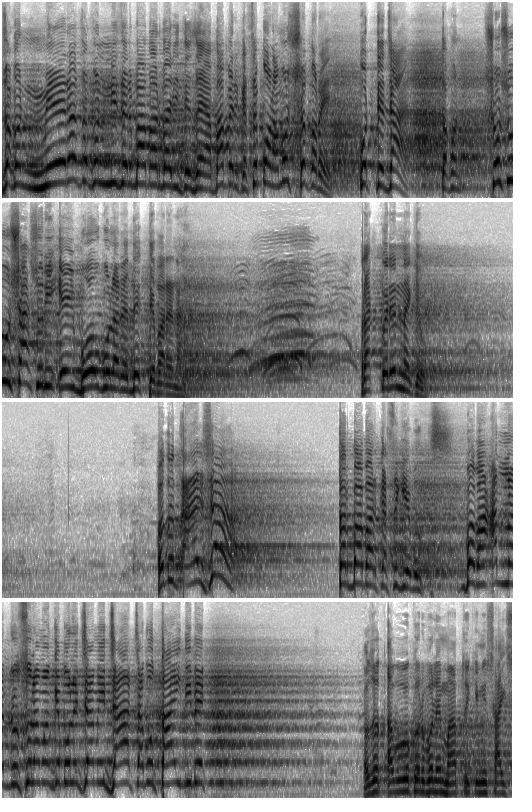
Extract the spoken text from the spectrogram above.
যখন মেয়েরা যখন নিজের বাবার বাড়িতে যায়, বাপের কাছে পরামর্শ করে, করতে যায়, তখন শ্বশুর, শাশুড়ি এই বউগুলারে দেখতে পারে না। রাগ করেন না কেউ? তার বাবার কাছে গিয়ে বলতেছে, বাবা, আল্লাহ রসুল আমাকে বলেছে, আমি যা চাবো তাই দিবে। হজরত আবু বকর বলে, মা, তুই কি চাইছ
